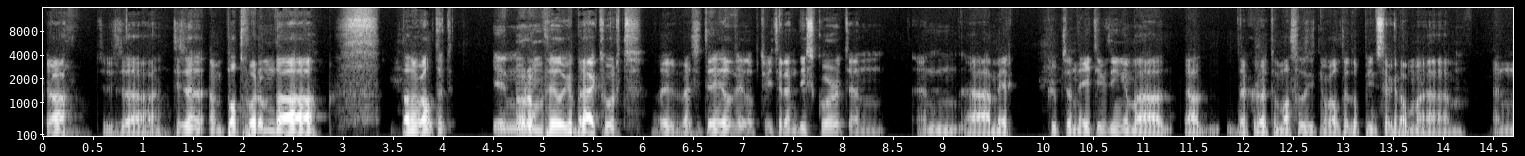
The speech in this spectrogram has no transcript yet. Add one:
ja, het is, uh, het is een, een, platform dat, dat nog altijd enorm veel gebruikt wordt. wij zitten heel veel op Twitter en Discord en, en uh, meer crypto-native dingen, maar ja, de grote massa zit nog altijd op Instagram. Ehm, en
